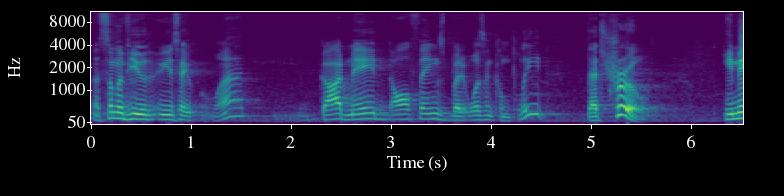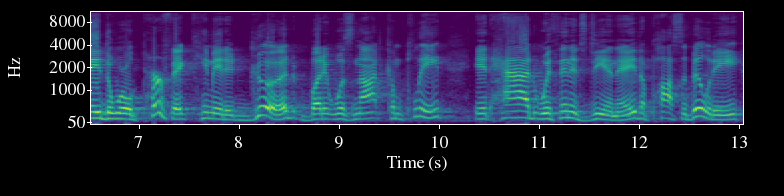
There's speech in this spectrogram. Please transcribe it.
Now, some of you, you say, What? God made all things, but it wasn't complete? That's true. He made the world perfect, He made it good, but it was not complete. It had within its DNA the possibility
